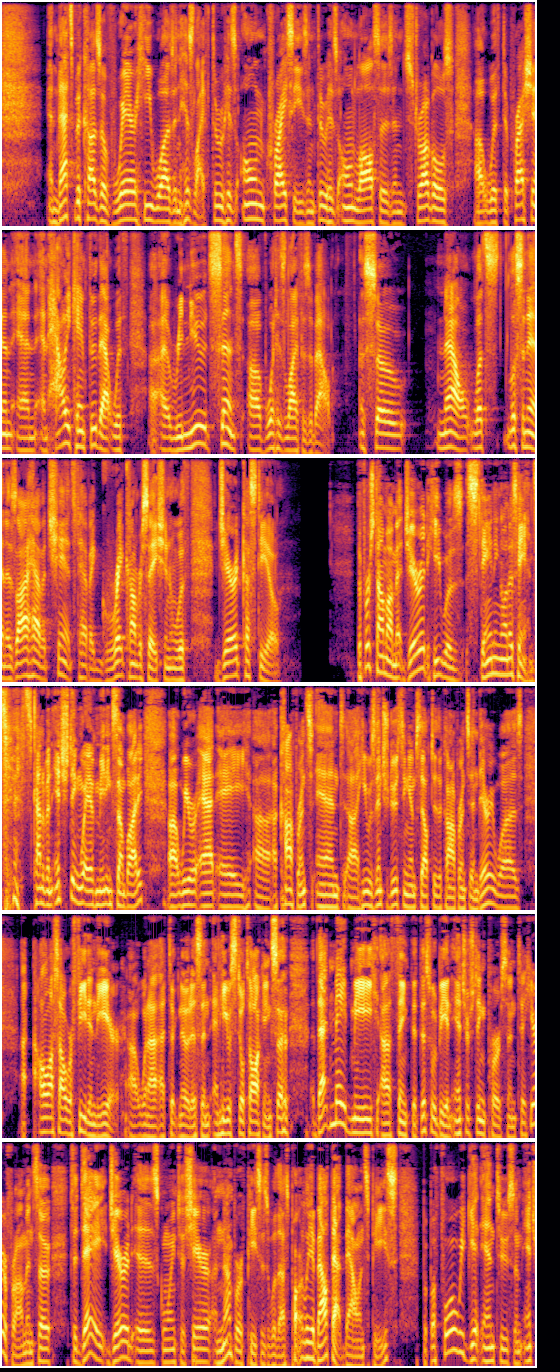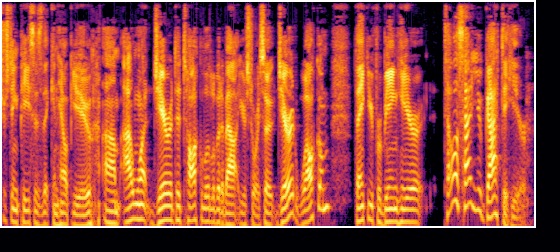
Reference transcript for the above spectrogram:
And that's because of where he was in his life, through his own crises and through his own losses and struggles uh, with depression, and, and how he came through that with a renewed sense of what his life is about. So now let's listen in as I have a chance to have a great conversation with Jared Castillo. The first time I met Jared, he was standing on his hands. it's kind of an interesting way of meeting somebody. Uh, we were at a uh, a conference, and uh, he was introducing himself to the conference, and there he was all I saw were feet in the air uh, when I, I, took notice, and, and he was still talking. So that made me uh, think that this would be an interesting person to hear from. And so today, Jared is going to share a number of pieces with us, partly about that balance piece. But before we get into some interesting pieces that can help you, um, I want Jared to talk a little bit about your story. So, Jared, welcome. Thank you for being here. Tell us how you got to here.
